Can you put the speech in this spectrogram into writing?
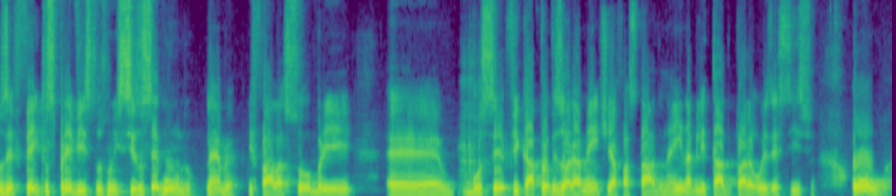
os efeitos previstos no inciso 2 lembra? Que fala sobre é, você ficar provisoriamente afastado, né, inabilitado para o exercício, ou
